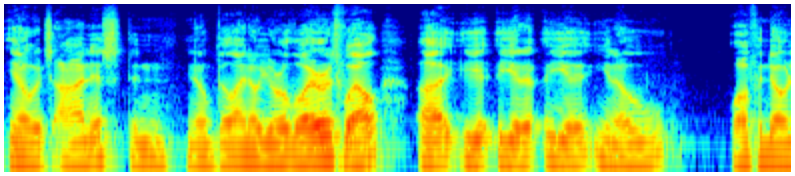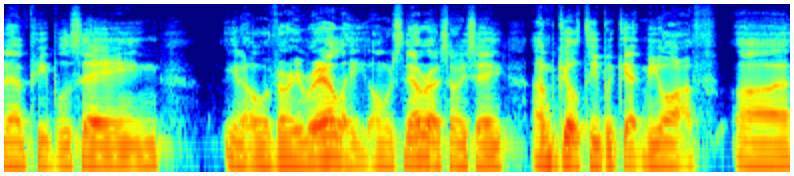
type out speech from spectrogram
you know, it's honest, and you know, Bill, I know you're a lawyer as well. Uh, you, you, you, you know, often don't have people saying, you know, very rarely, almost never have somebody saying, "I'm guilty, but get me off." Uh,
